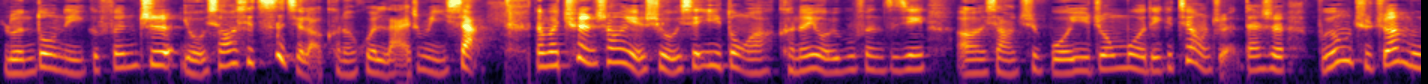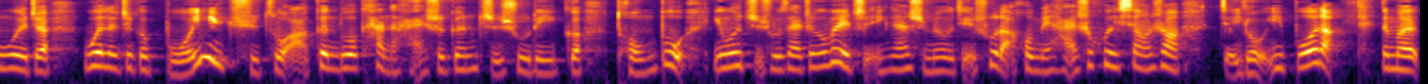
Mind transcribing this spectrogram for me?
轮动的一个分支，有消息刺激了，可能会来这么一下。那么券商也是有一些异动啊，可能有一部分资金呃想去博弈周末的一个降准，但是不用去专门为着为了。这个博弈去做啊，更多看的还是跟指数的一个同步，因为指数在这个位置应该是没有结束的，后面还是会向上有一波的。那么。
